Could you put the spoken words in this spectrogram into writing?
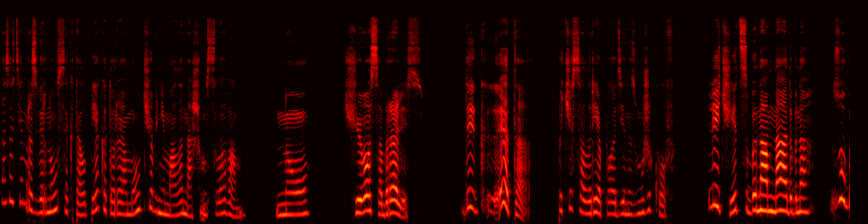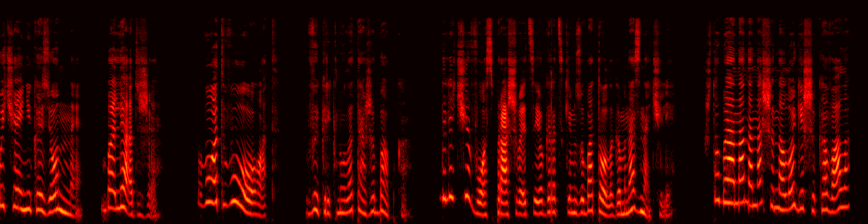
а затем развернулся к толпе, которая молча внимала нашим словам. «Ну, чего собрались?» «Дык это...» — почесал репу один из мужиков. «Лечиться бы нам надобно. Зубы чай не казенные. Болят же». «Вот-вот!» — выкрикнула та же бабка. «Для чего, спрашивается, ее городским зуботологом назначили? Чтобы она на наши налоги шиковала,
